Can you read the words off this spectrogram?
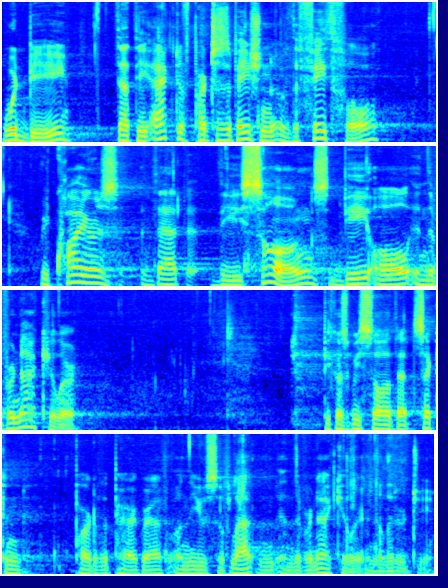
would be that the active participation of the faithful requires that the songs be all in the vernacular. Because we saw that second part of the paragraph on the use of Latin and the vernacular in the liturgy.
